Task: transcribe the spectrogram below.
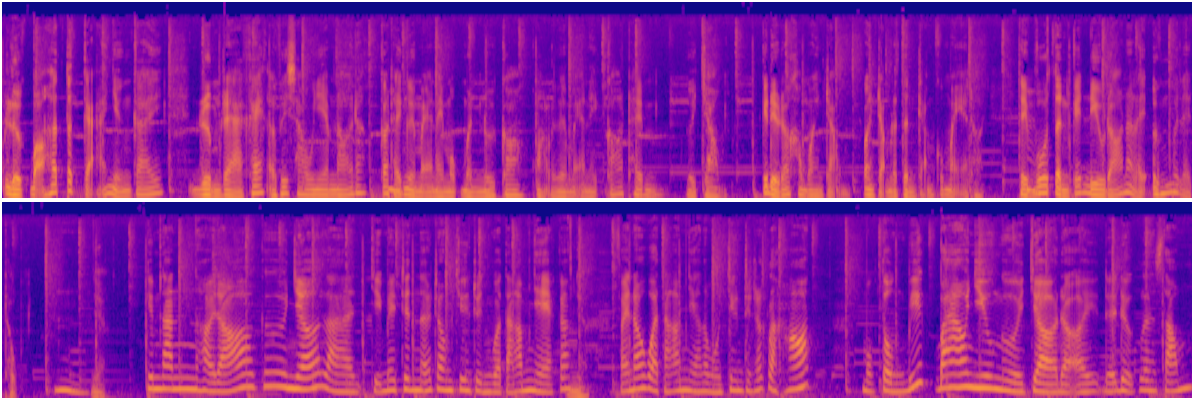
lược bỏ hết tất cả những cái rườm rà khác ở phía sau như em nói đó có thể ừ. người mẹ này một mình nuôi con hoặc là người mẹ này có thêm người chồng cái điều đó không quan trọng quan trọng là tình cảm của mẹ thôi thì ừ. vô tình cái điều đó nó lại ứng với lại thục ừ. yeah. Dạ. Kim Thanh hồi đó cứ nhớ là chị Mê Trinh ở trong chương trình quà tặng âm nhạc á yeah. Dạ. phải nói quà tặng âm nhạc là một chương trình rất là hot một tuần biết bao nhiêu người chờ đợi để được lên sóng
